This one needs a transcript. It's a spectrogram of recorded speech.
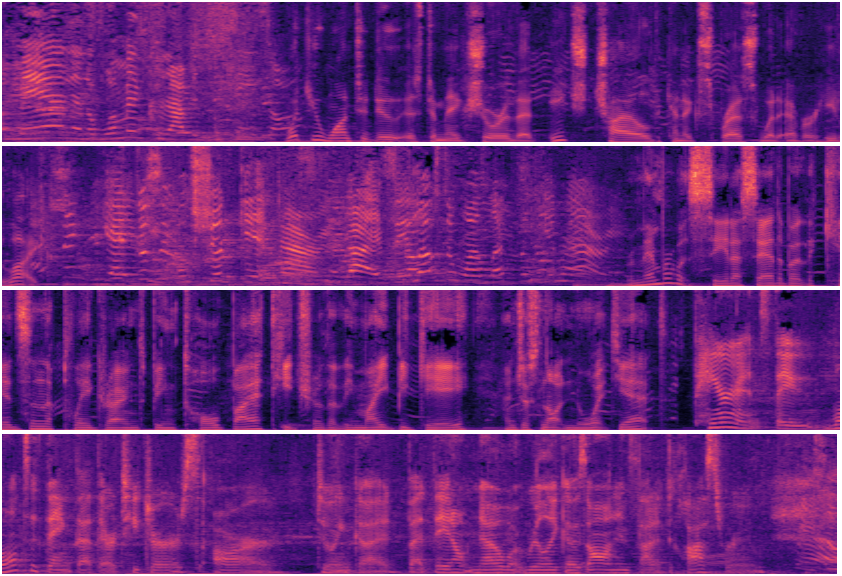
a man and a woman could have a disease. What you want to do is to make sure that each child can express whatever he likes. Yeah, this people should get married. Yeah, if they love someone, let them get married. Remember what Sarah said about the kids in the playground being told by a teacher that they might be gay and just not know it yet? parents they want to think that their teachers are doing good but they don't know what really goes on inside of the classroom So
